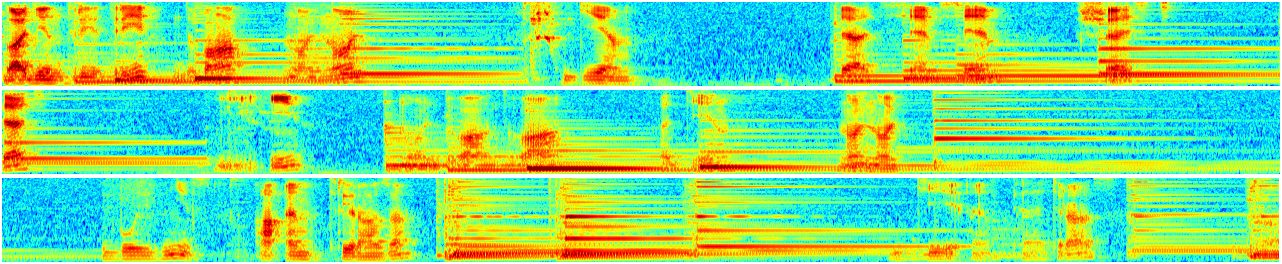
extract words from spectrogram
1, 3, 3, 2, 0, 0. Гем 5, 7, 7, 6, 5. И, и 0, 2, 2, 1, 0, 0. Бой вниз. АМ три раза. ДМ пять раз. Два,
